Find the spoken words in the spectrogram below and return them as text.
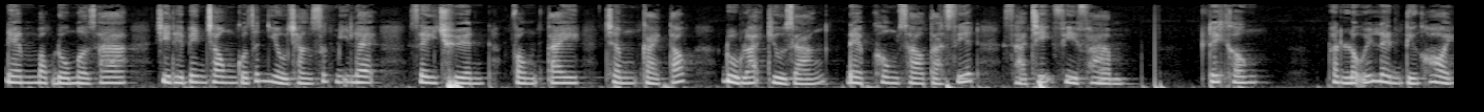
đem bọc đồ mở ra, chỉ thấy bên trong có rất nhiều trang sức mỹ lệ, dây chuyền, vòng tay, châm cài tóc, đủ loại kiểu dáng, đẹp không sao tả xiết, giá trị phi phàm. Thích không? Đoàn lỗi lên tiếng hỏi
